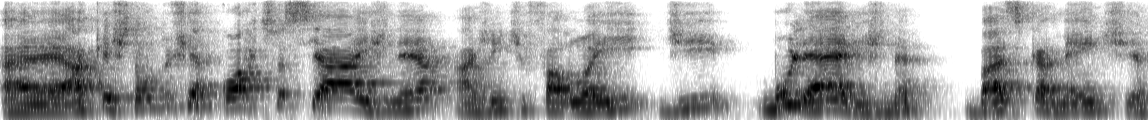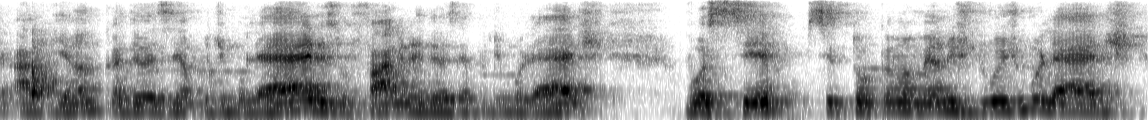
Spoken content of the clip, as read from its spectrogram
é, a questão dos recortes sociais, né? A gente falou aí de mulheres, né? Basicamente, a Bianca deu exemplo de mulheres, o Fagner deu exemplo de mulheres, você citou pelo menos duas mulheres.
